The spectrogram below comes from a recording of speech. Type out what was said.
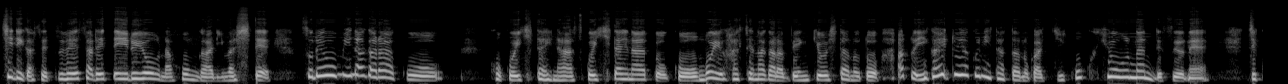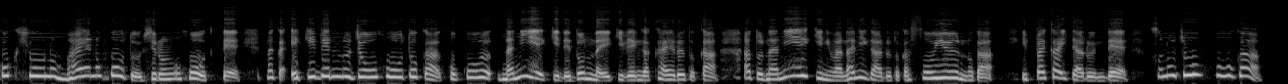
地理が説明されているような本がありましてそれを見ながらこうここ行きたいなあそこ行きたいなとこう思いを馳せながら勉強したのとあと意外と役に立ったのが時刻表なんですよね。時刻表の前の方と後ろの方ってなんか駅弁の情報とかここ何駅でどんな駅弁が買えるとかあと何駅には何があるとかそういうのがいっぱい書いてあるんでその情報が、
